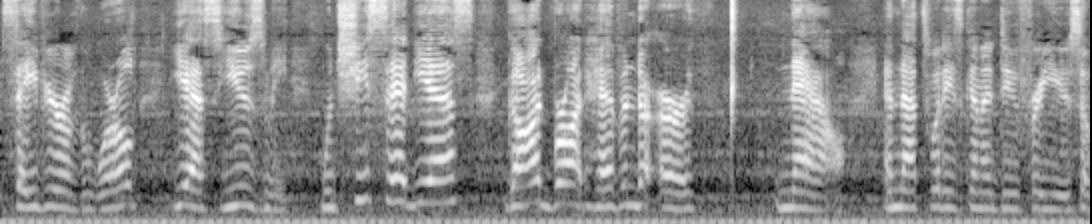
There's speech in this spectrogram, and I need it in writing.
savior of the world. Yes, use me. When she said yes, God brought heaven to earth now and that's what he's going to do for you. So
